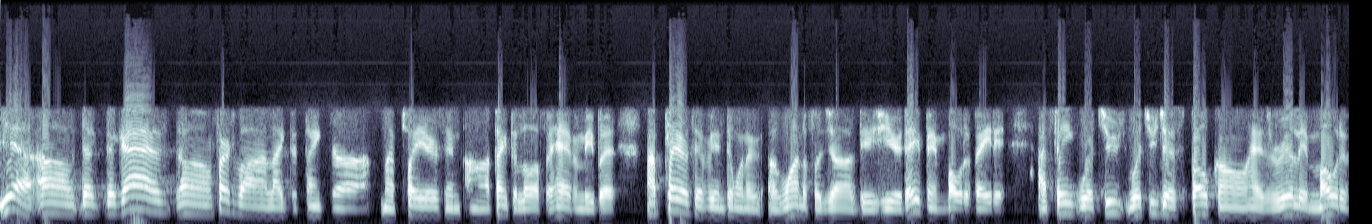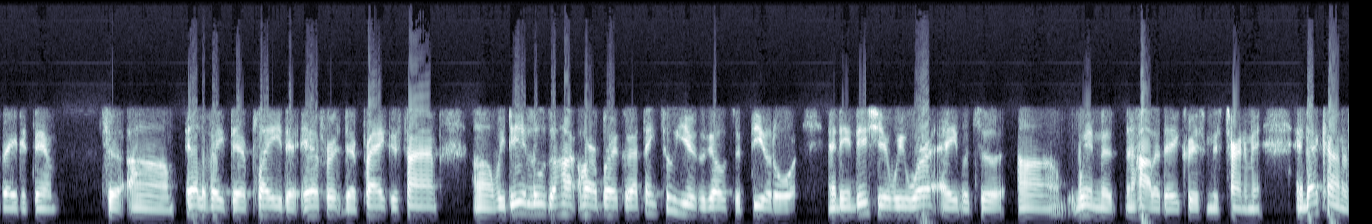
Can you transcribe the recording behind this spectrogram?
Yeah, um, the the guys. Um, first of all, I'd like to thank uh, my players and uh, thank the Lord for having me. But my players have been doing a, a, wonderful job this year. They've been motivated. I think what you what you just spoke on has really motivated them to um, elevate their play, their effort, their practice time. Uh, we did lose a heartbreaker, I think, two years ago to Theodore, and then this year we were able to um, win the, the holiday Christmas tournament, and that kind of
